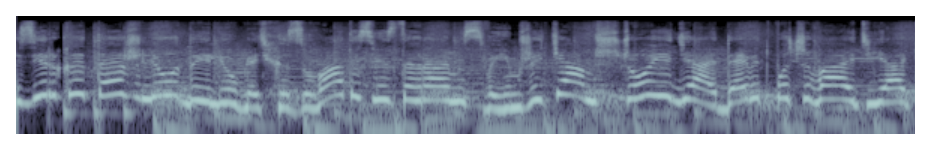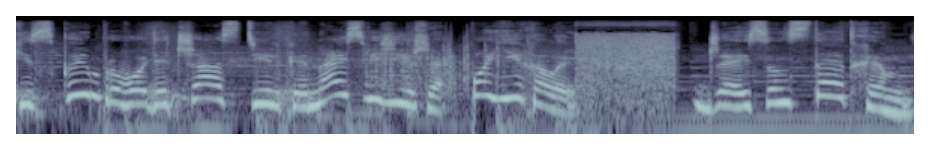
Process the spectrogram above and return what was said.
Зірки теж люди люблять хизуватись в інстаграмі своїм життям, що їдять, де відпочивають, як і з ким проводять час. Тільки найсвіжіше. Поїхали! Джейсон Стетхем.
